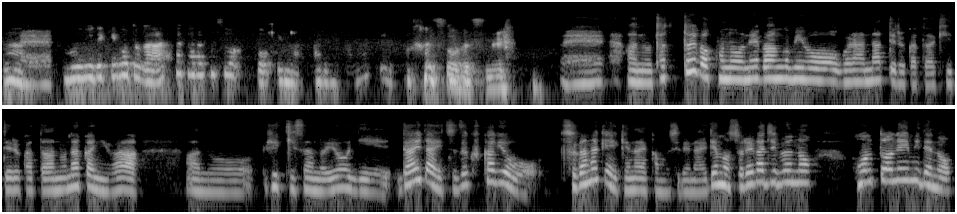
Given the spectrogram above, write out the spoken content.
まあ、そういう出来事があったからこそ、こう、今あるのかなっていうのを感じてそうま。ですすね。えーあの例えばこのね番組をご覧になっている方聞いている方の中にはあのヒッキーさんのように代々続く家業を継がなきゃいけないかもしれないでもそれが自分の本当の意味での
